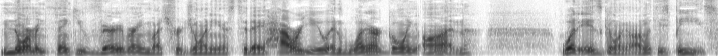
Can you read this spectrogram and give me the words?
Norman, thank you very, very much for joining us today. How are you and what are going on? What is going on with these bees?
